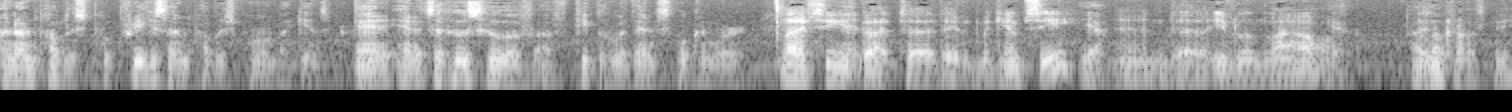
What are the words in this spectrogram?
an unpublished, po- previously unpublished poem by Ginsberg, and and it's a who's who of, of people who are then spoken word. I see you've And- got uh, David McGimpsey Yeah. and uh, Evelyn Lau, Yeah. I Lynn love- Crosby.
